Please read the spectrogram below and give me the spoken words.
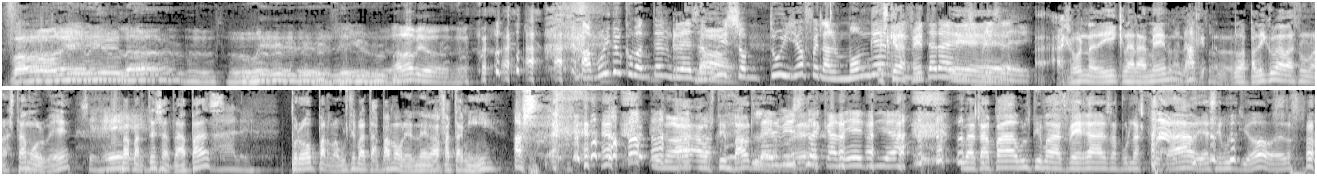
falling in love with you. I love you. Avui no comentem res. No. Avui som tu i jo fent el monger És que de fet, a Elvis Presley. eh, això ho hem de dir clarament, Planazo. la pel·lícula Luhrmann està molt bé, Sí. va per tres etapes, Vale. però per l'última etapa m'haurien agafat a mi As- i no a Austin Butler. L'Elvis eh? decadent ja. L'etapa última de Las Vegas a punt d'explotar ja he sigut jo. eh?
